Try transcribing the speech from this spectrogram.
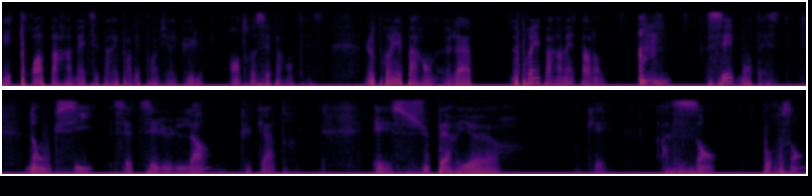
mes trois paramètres séparés par des points-virgules, entre ces parenthèses. Le premier, le premier paramètre, pardon, c'est mon test. Donc si cette cellule-là, Q4, est supérieure à 100%,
